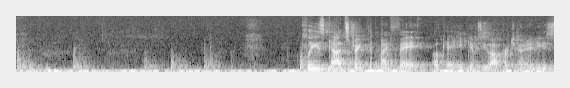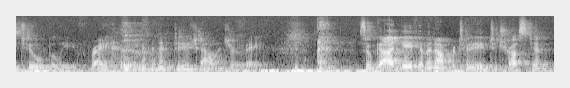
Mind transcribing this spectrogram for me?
Please, God, strengthen my faith. Okay, He gives you opportunities to believe, right? to challenge your faith. So God gave him an opportunity to trust Him.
